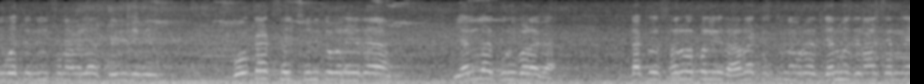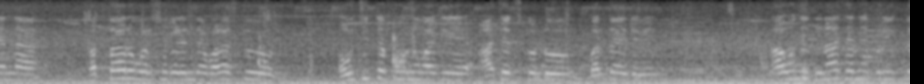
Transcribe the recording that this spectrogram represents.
ಇವತ್ತಿನ ದಿವಸ ನಾವೆಲ್ಲ ಸೇರಿದ್ದೀವಿ. ಗೋಕಾಕ್ ಶೈಕ್ಷಣಿಕ ವಲಯದ ಎಲ್ಲ ಗುರುಬಳಗ ಡಾಕ್ಟರ್ ಸರ್ವಪಲ್ಲಿ ರಾಧಾಕೃಷ್ಣನ್ ಅವರ ಜನ್ಮ ದಿನಾಚರಣೆಯನ್ನು ಹತ್ತಾರು ವರ್ಷಗಳಿಂದ ಭಾಳಷ್ಟು ಔಚಿತ್ಯಪೂರ್ಣವಾಗಿ ಆಚರಿಸಿಕೊಂಡು ಬರ್ತಾ ಇದ್ದೀವಿ. ಆ ಒಂದು ದಿನಾಚರಣೆ ಪ್ರಯುಕ್ತ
